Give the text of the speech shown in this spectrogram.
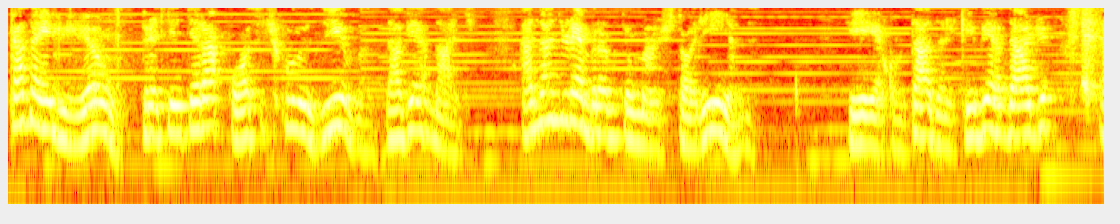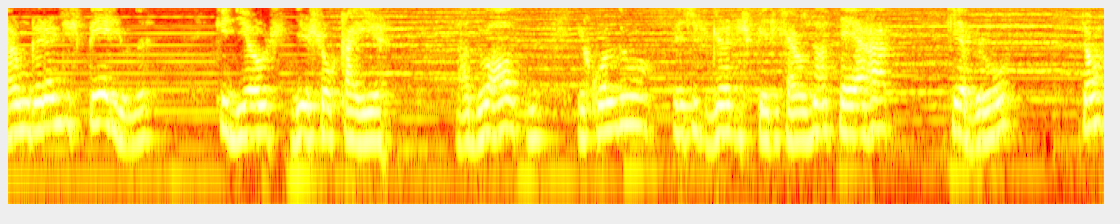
Cada religião pretende ter a posse exclusiva da verdade. Aí nós nos lembramos de uma historinha né, que é contada que verdade é um grande espelho, né? Que Deus deixou cair lá do alto? E quando esses grandes espelhos caiu na terra, quebrou. Então,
